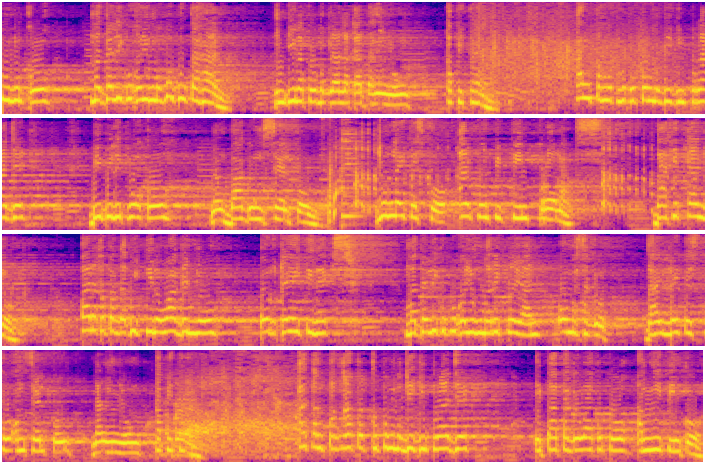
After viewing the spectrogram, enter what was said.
tulong ko, madali ko kayong mapupuntahan. Hindi na po maglalakad ang inyong kapitan. Ang pangatlo ko pong magiging project, bibili po ako ng bagong cellphone. Yung latest po, iPhone 15 Pro Max. Bakit kanyo? Para kapag ako'y tinawagan nyo or kaya'y tinext, madali ko po kayong ma-replyan o masagot dahil latest po ang cellphone ng inyong kapitan. At ang pang-apat ko pong magiging project, ipapagawa ko po ang ngipin ko.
